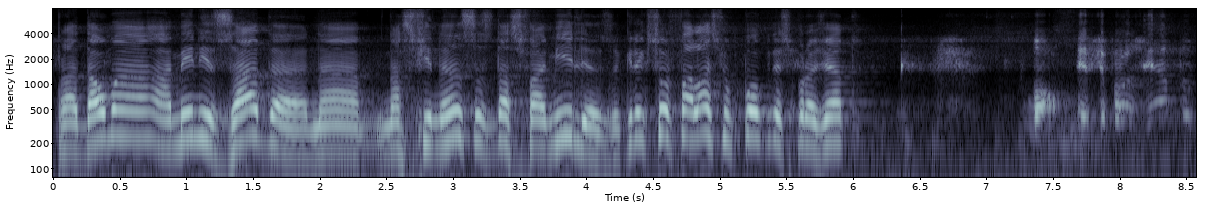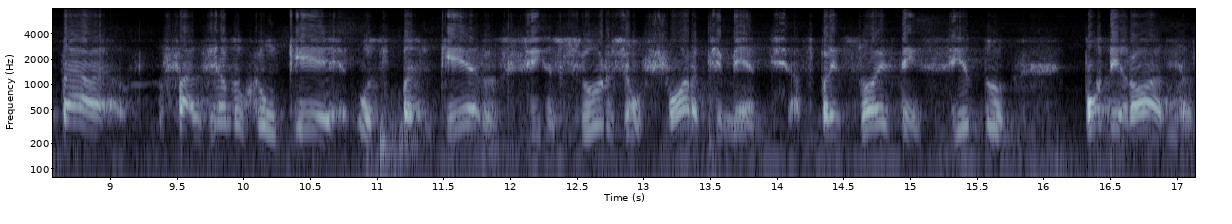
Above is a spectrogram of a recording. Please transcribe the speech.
para dar uma amenizada na, nas finanças das famílias. Eu queria que o senhor falasse um pouco desse projeto. Bom, esse projeto está fazendo com que os banqueiros se surjam fortemente. As pressões têm sido poderosas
